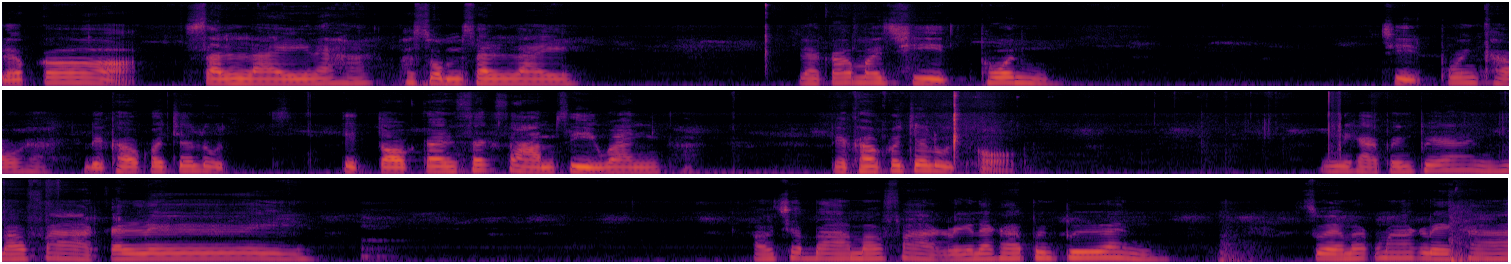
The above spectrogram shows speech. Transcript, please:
แล้วก็สันไลนะคะ ผสมสันไลแล้วก็มาฉีดพ่น ฉีดพ่นเขาค่ะ เดี๋ยวเขาก็จะหลุดติดต่อกันสักสามสี่วันค่ะ เดี๋ยวเขาก็จะหลุดออก นี่ค่ะเพื่อนๆ มาฝากกันเลย เอาชบามาฝากเลยนะคะ เพื่อนๆ สวยมากๆเลยค่ะ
